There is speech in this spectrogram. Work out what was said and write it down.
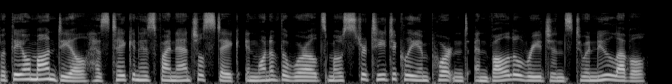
but the Oman deal has taken his financial stake in one of the world's most strategically important and volatile regions to a new level,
